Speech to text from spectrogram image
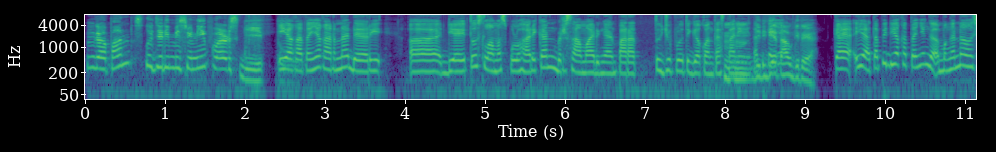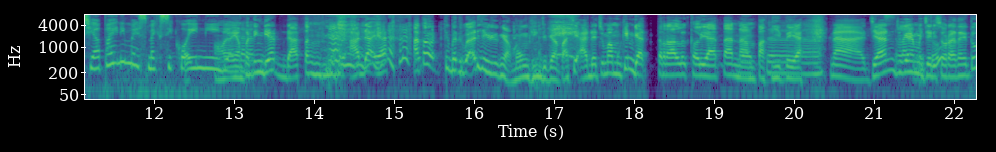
nggak pantas lo jadi Miss Universe gitu. Iya katanya karena dari eh, dia itu selama 10 hari kan bersama dengan para 73 kontestan ini. Hmm, jadi dia kayaknya- tahu gitu ya. Kayak iya, tapi dia katanya nggak mengenal siapa ini Miss Meksiko ini. Oh, di yang penting dia datang ada ya. Atau tiba-tiba ada juga nggak mungkin juga pasti ada cuma mungkin nggak terlalu kelihatan nampak Betul. gitu ya. Nah, Jan juga Selain yang menjadi itu- sorotan itu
